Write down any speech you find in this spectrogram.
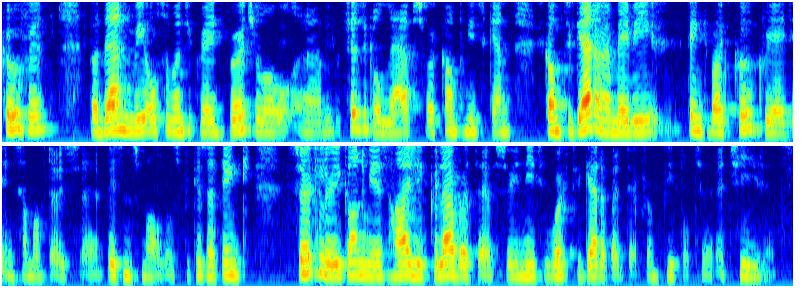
COVID. But then we also want to create virtual um, physical labs where companies can come together and maybe think about co-creating some of those uh, business models because I think circular economy is highly collaborative. So you need to work together with different people to achieve it.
